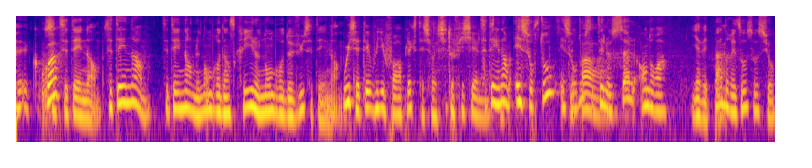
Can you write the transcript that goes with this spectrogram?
Euh, quoi? c'était énorme. C'était énorme. C'était énorme. Le nombre d'inscrits, le nombre de vues, c'était énorme. oui c'était oui il faut rappeler que c'était sur le site officiel hein, C'était énorme. Et surtout, et surtout, pas- c'était le seul endroit. Il n'y avait pas de réseaux sociaux.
